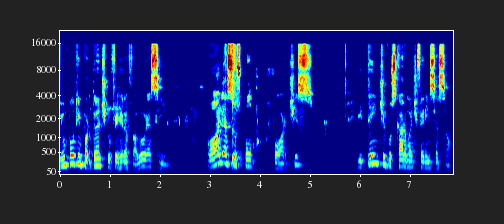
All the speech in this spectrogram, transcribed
E um ponto importante que o Ferreira falou é assim: olha seus pontos fortes e tente buscar uma diferenciação.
